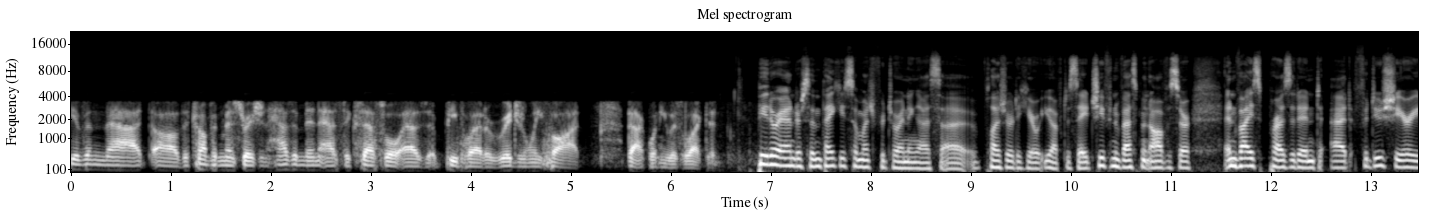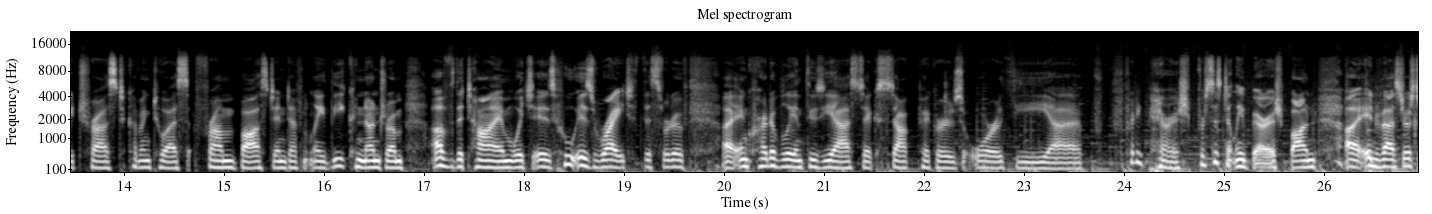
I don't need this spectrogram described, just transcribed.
given that uh, the Trump administration hasn't been as successful as people had originally thought back when he was elected. Peter Andersen, thank you so much for joining us. Uh, pleasure to hear what you have to say. Chief Investment Officer and Vice President at Fiduciary Trust, coming to us from Boston. Definitely the conundrum of the time, which is who is right, this sort of uh, incredibly enthusiastic stock pickers or the uh, pretty bearish, persistently bearish bond uh, investors.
